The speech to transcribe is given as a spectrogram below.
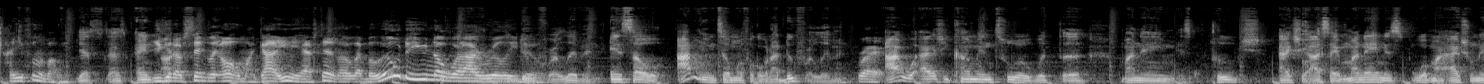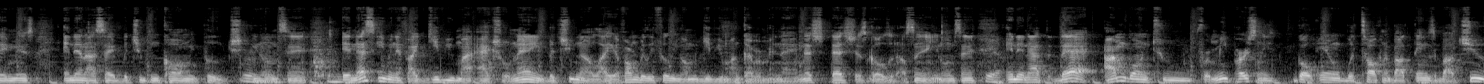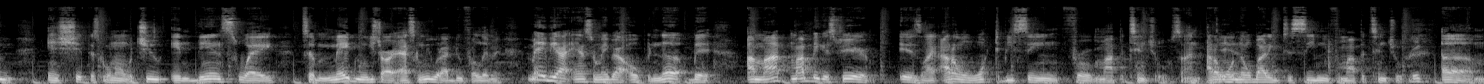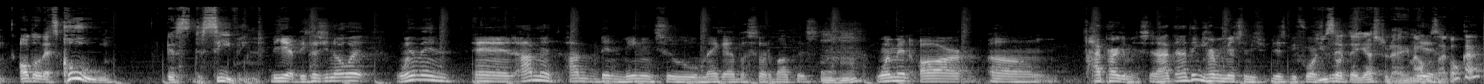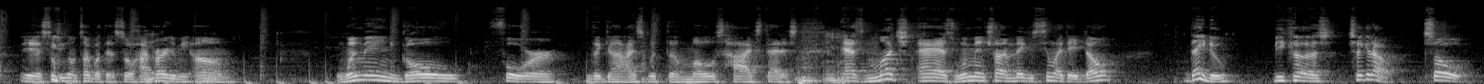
How you feeling about me? Yes, that's and You get I- upset, and like, oh my god, you need to have standards. I was like, but little do you know what I really do do. for a living. And so I don't even tell motherfucker what I do for a living. Right. I will actually come into it with the my name is Pooch. Actually, I say my name is what my actual name is, and then I say, but you can call me Pooch. You know what I'm mm-hmm. saying? And that's even if I give you my actual name. But you know, like if I'm really feeling you, I'm gonna give you my government name. That's that's just goes without saying. You know what I'm saying? Yeah. And then after that, I'm going to, for me personally, go in with talking about things about you and shit that's going on with you, and then sway to maybe when you start asking me what I do for a living, maybe I answer, maybe I open up, but. I, my my biggest fear is like I don't want to be seen for my potential, son. I don't want nobody to see me for my potential. Um, although that's cool, it's deceiving. Yeah, because you know what, women, and I've been I've been meaning to make an episode about this. Mm-hmm. Women are um, hypergamous, and I, I think you heard me mention this before. You said that yesterday, and I was like, okay, Yeah, so we're gonna talk about that. So hypergamy. Um, women go for the guys with the most high status. As much as women try to make it seem like they don't, they do. Because check it out. So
